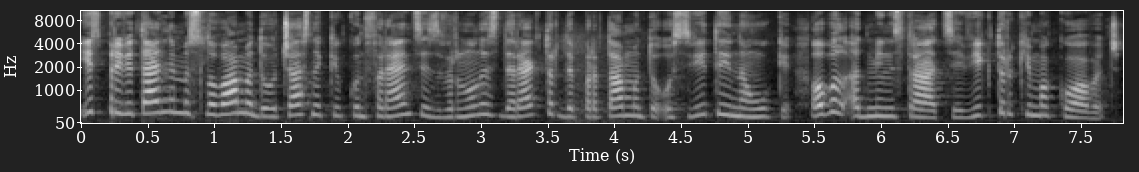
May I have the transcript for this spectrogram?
Із привітальними словами до учасників конференції звернулись директор департаменту освіти і науки обладміністрації Віктор Кімакович,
